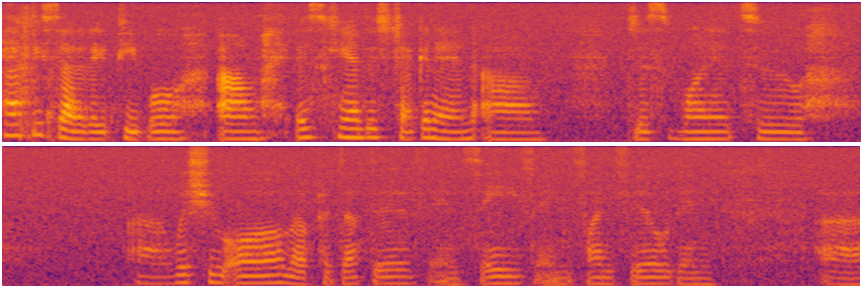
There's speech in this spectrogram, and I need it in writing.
Happy Saturday, people. Um, it's Candace checking in. Um, just wanted to uh, wish you all a productive and safe and fun-filled and uh,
